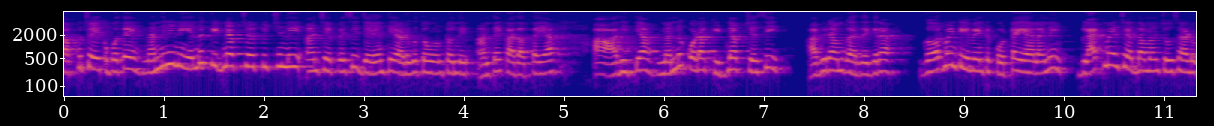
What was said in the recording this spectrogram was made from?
తప్పు చేయకపోతే నందినిని ఎందుకు కిడ్నాప్ చేయించింది అని చెప్పేసి జయంతి అడుగుతూ ఉంటుంది. అంతేకాదు అత్తయ్య ఆ ఆదిత్య నన్ను కూడా కిడ్నాప్ చేసి అభిరామ్ గారి దగ్గర గవర్నమెంట్ ఈవెంట్ కొట్టేయాలని బ్లాక్మెయిల్ చేద్దామని చూశాడు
